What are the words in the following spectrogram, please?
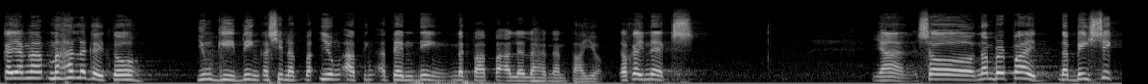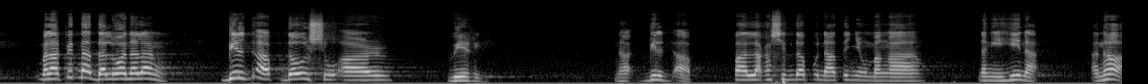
Kaya nga, mahalaga ito yung giving kasi nagpa, yung ating attending nagpapaalalahanan tayo. Okay, next. Yan. So, number five, na basic. Malapit na, dalawa na lang. Build up those who are weary. Na build up. Palakasin daw po natin yung mga nangihina. Ano?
